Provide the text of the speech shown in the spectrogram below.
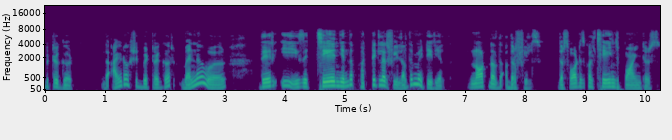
be triggered? The IDOC should be triggered whenever there is a change in the particular field of the material not of the other fields. That's what is called change pointers.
